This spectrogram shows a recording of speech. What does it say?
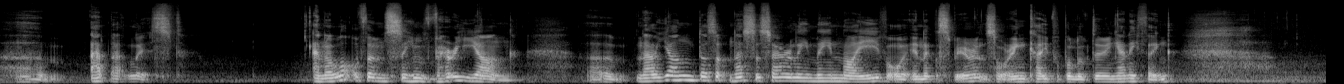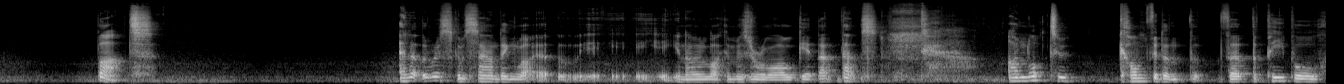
um, at that list, and a lot of them seem very young. Um, now, young doesn't necessarily mean naive or inexperienced or incapable of doing anything, but, and at the risk of sounding like, you know, like a miserable old git, that that's, I'm not too confident that, that the people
